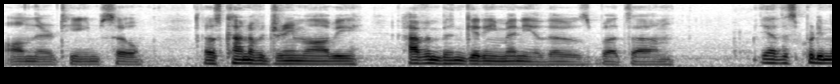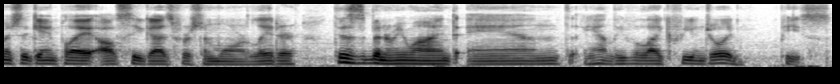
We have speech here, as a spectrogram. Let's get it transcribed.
on their team, so that was kind of a dream lobby. Haven't been getting many of those, but um, yeah, that's pretty much the gameplay. I'll see you guys for some more later. This has been Rewind, and yeah, leave a like if you enjoyed. Peace.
